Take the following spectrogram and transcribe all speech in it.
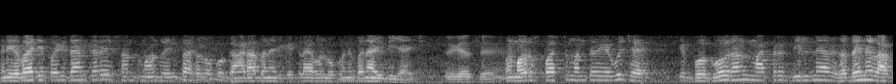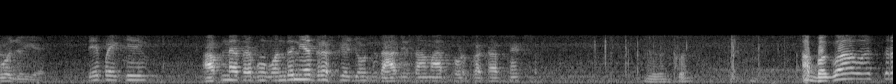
અને એવા જે પરિધાન કરે સંત મહંતો એની પાસે લોકો ગાડા બને છે કેટલા એવા લોકોને બનાવી બી જાય છે. છે? પણ મારું સ્પષ્ટ મંતવ્ય એવું છે કે ભગવો રંગ માત્ર દિલને હૃદયને લાગવો જોઈએ. તે પૈકી આપના તરફ હું વંદનીય દ્રષ્ટિએ જોઉં છું તો આ દિશામાં આપ થોડો પ્રકાશ ફેંકશો આ ભગવા વસ્ત્ર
